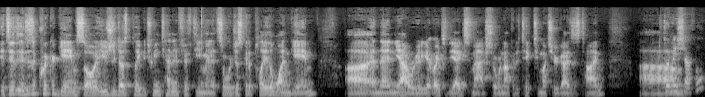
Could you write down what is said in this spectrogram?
it's it is a quicker game, so it usually does play between ten and fifteen minutes. So we're just gonna play the one game, uh, and then yeah, we're gonna get right to the egg smash. So we're not gonna take too much of your guys' time. Do you want me Um, to shuffle?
